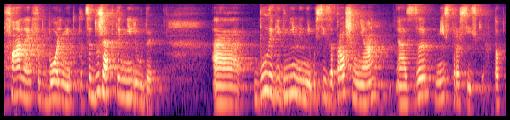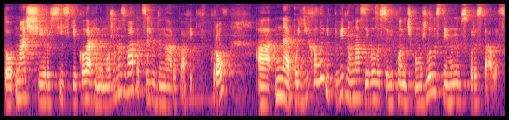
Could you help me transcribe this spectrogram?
фани футбольні, тобто це дуже активні люди. Е, Були відмінені усі запрошення е, з міст російських. Тобто наші російські колеги не можу назвати, це люди на руках, яких кров. Не поїхали. Відповідно, в нас з'явилося віконечко можливостей, і ми ним скористалися.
